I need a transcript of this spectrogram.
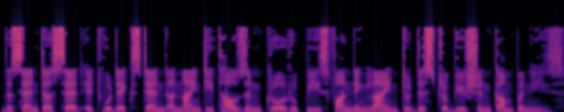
the centre said it would extend a 90,000 crore rupees funding line to distribution companies.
